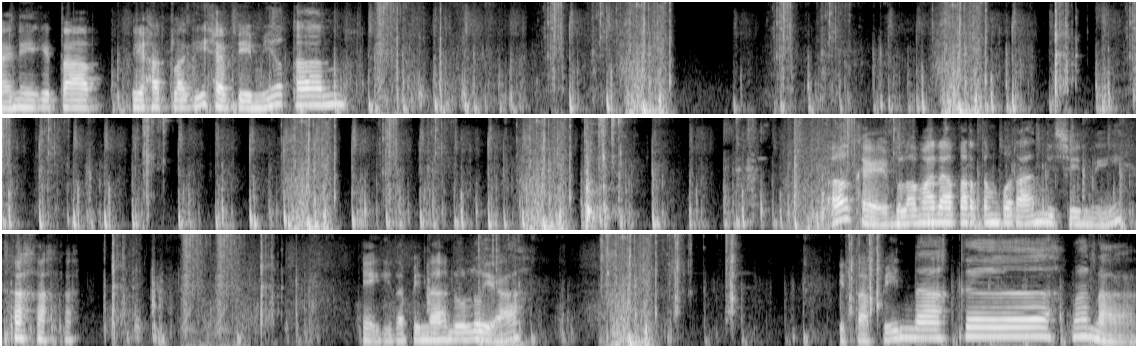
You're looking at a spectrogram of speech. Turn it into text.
Nah ini kita lihat lagi Heavy Mutant. Oke, belum ada pertempuran di sini. Oke, kita pindah dulu ya. Kita pindah ke mana?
